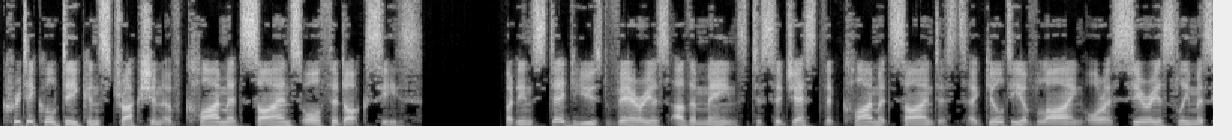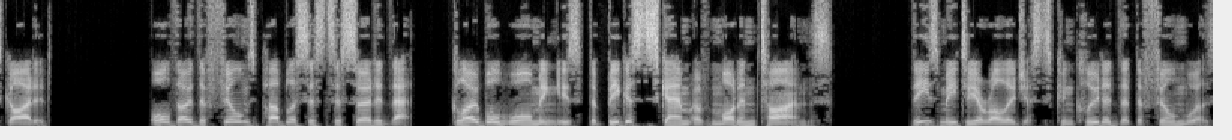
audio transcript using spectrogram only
critical deconstruction of climate science orthodoxies but instead used various other means to suggest that climate scientists are guilty of lying or are seriously misguided. Although the film's publicists asserted that, "...global warming is the biggest scam of modern times," these meteorologists concluded that the film was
